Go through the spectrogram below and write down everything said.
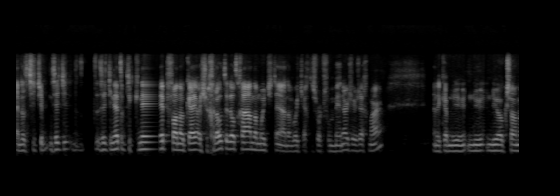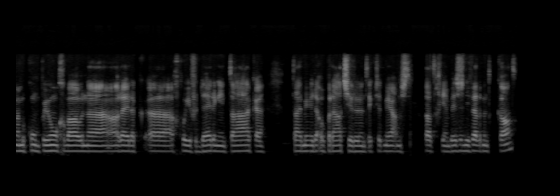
en dat zit je, zit, je, zit je net op die knip van: oké, als je groter wilt gaan, dan, moet je, ja, dan word je echt een soort van manager, zeg maar. En ik heb nu, nu, nu ook samen met mijn compagnon gewoon uh, een redelijk uh, goede verdeling in taken. Hij meer de operatie runt. Ik zit meer aan de strategie en business development kant.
